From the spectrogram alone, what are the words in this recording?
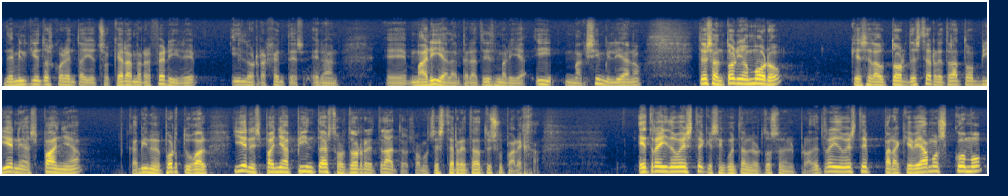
de 1548, que ahora me referiré, y los regentes eran eh, María, la emperatriz María, y Maximiliano. Entonces Antonio Moro, que es el autor de este retrato, viene a España, camino de Portugal, y en España pinta estos dos retratos, vamos, este retrato y su pareja. He traído este, que se encuentran los dos en el Prado, he traído este para que veamos cómo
